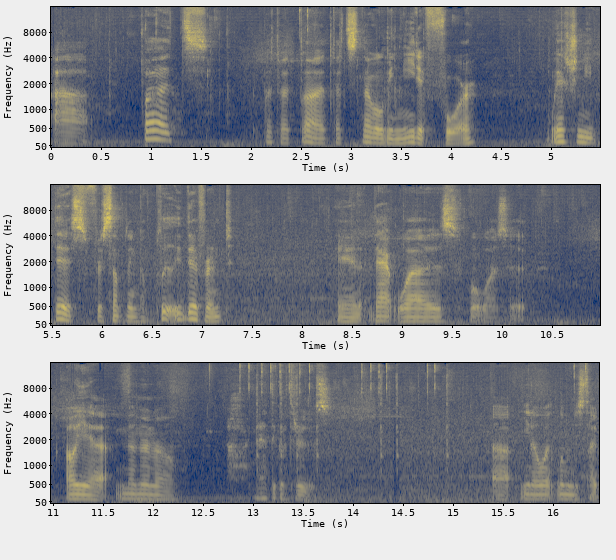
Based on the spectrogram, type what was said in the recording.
Uh, but, but, but, but, that's not what we need it for. We actually need this for something completely different. And that was, what was it? Oh yeah, no, no, no. Oh, I have to go through this. Uh, you know what, let me just type,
